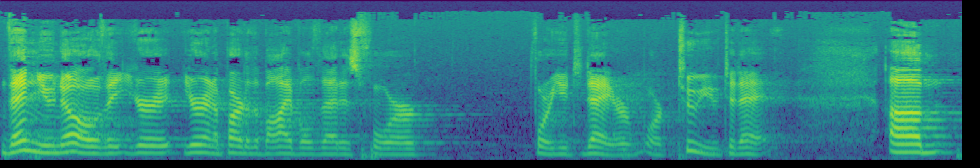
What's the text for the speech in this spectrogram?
then you know that you're, you're in a part of the Bible that is for, for you today or, or to you today. Um,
